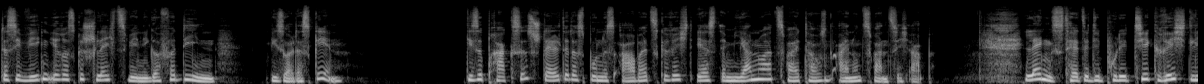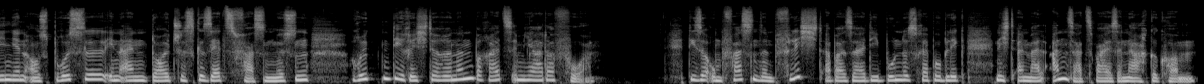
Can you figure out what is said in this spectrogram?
dass sie wegen ihres Geschlechts weniger verdienen. Wie soll das gehen? Diese Praxis stellte das Bundesarbeitsgericht erst im Januar 2021 ab. Längst hätte die Politik Richtlinien aus Brüssel in ein deutsches Gesetz fassen müssen, rügten die Richterinnen bereits im Jahr davor. Dieser umfassenden Pflicht aber sei die Bundesrepublik nicht einmal ansatzweise nachgekommen.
